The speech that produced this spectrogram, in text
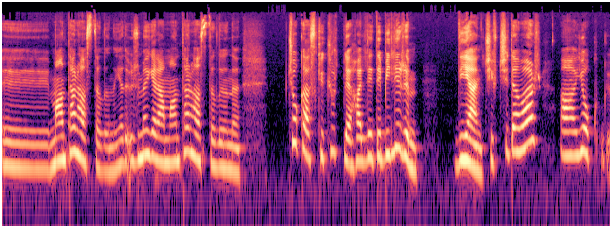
e, mantar hastalığını ya da üzüme gelen mantar hastalığını çok az kükürtle halledebilirim diyen çiftçi de var. Aa, yok e,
